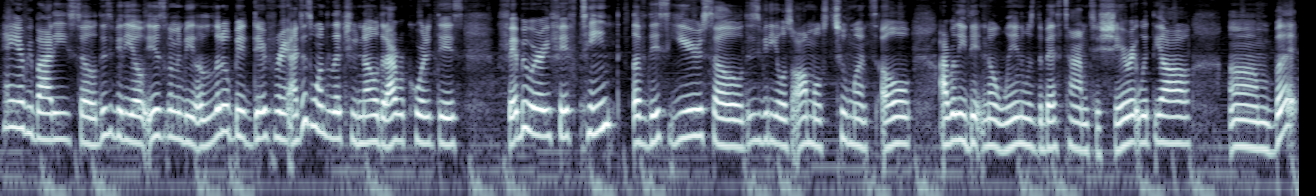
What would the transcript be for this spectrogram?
Hey everybody, so this video is going to be a little bit different. I just wanted to let you know that I recorded this February 15th of this year, so this video is almost two months old. I really didn't know when was the best time to share it with y'all, um, but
